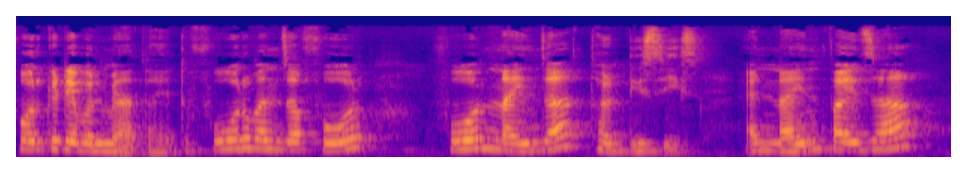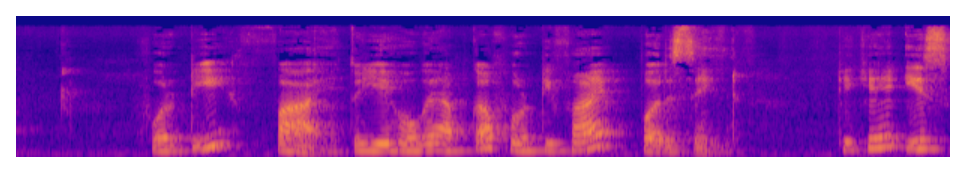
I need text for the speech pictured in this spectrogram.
फोर के टेबल में आता है। तो फोर वन ज़ा फोर फोर नाइन ज़ा thirty six and nine five ज़ा फोर्टी फाइव तो ये हो गया आपका फोर्टी फाइव परसेंट ठीक है? इस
